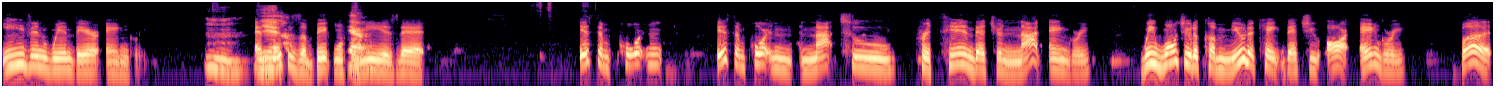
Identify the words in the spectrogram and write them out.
even when they're angry. Mhm. And yeah. this is a big one for Yeah. me is that it's important it's important not to pretend that you're not angry. We want you to communicate that you are angry, but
